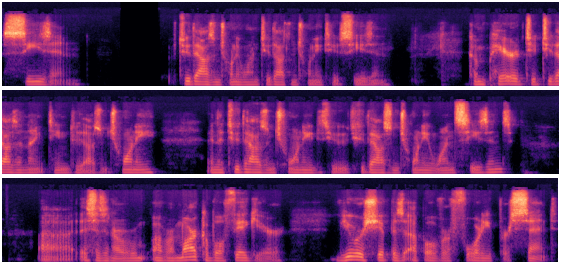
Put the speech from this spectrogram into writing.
season, 2021 2022 season, compared to 2019 2020 and the 2020 to 2021 seasons. Uh, this is an, a, a remarkable figure. Viewership is up over 40%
